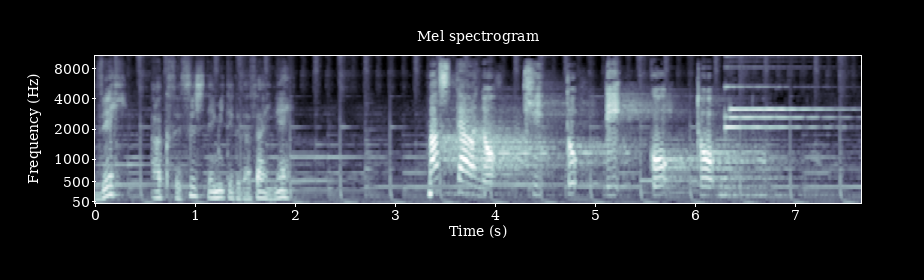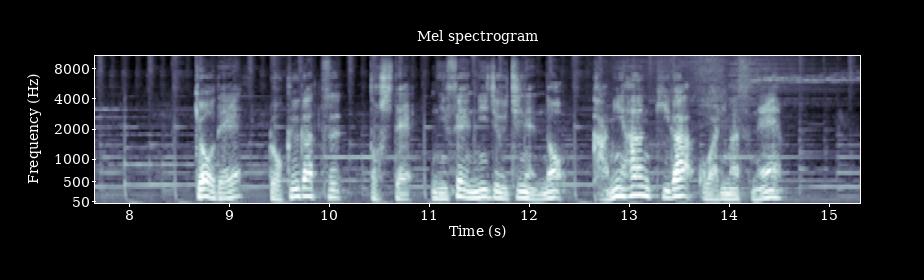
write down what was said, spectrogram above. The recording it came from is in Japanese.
ぜひアクセスしてみてくださいね。マスターのきっとりごと。今日で6月として2021年の上半期が終わりますね。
